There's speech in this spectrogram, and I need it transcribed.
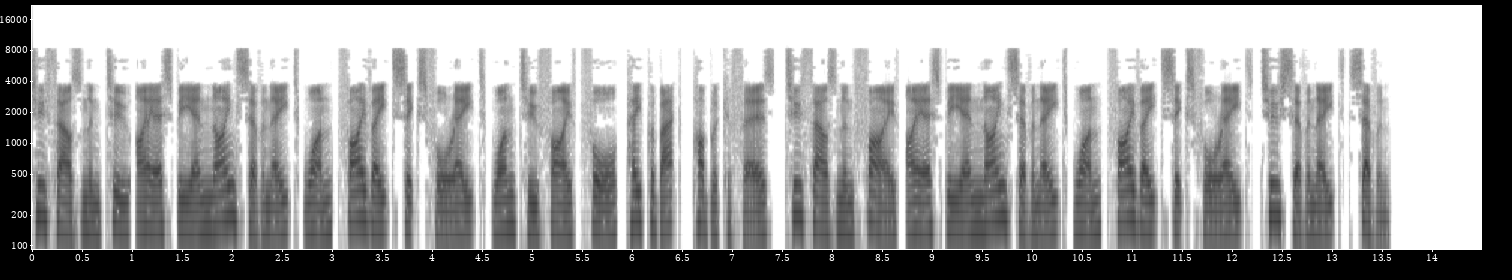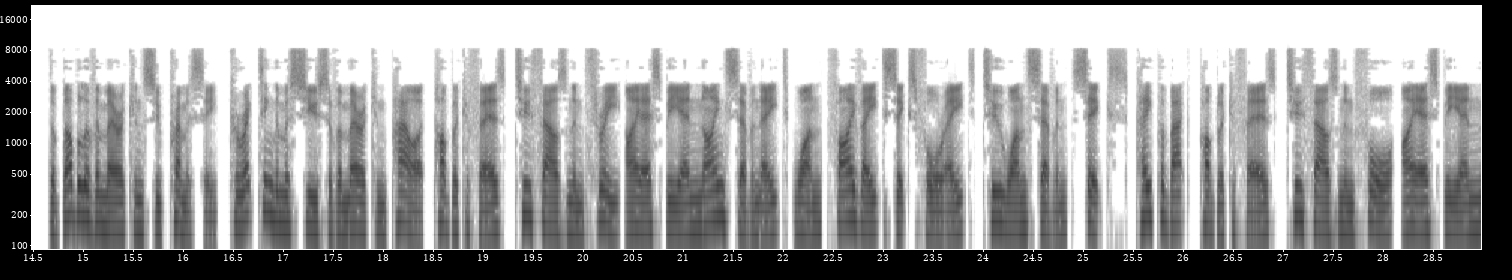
2002 ISBN 978-1-58648-125-4 Paperback, Public Affairs, 2005 ISBN 978-1-58648-278-7 the Bubble of American Supremacy, Correcting the Misuse of American Power, Public Affairs, 2003 ISBN 978-1-58648-217-6 Paperback, Public Affairs, 2004, ISBN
